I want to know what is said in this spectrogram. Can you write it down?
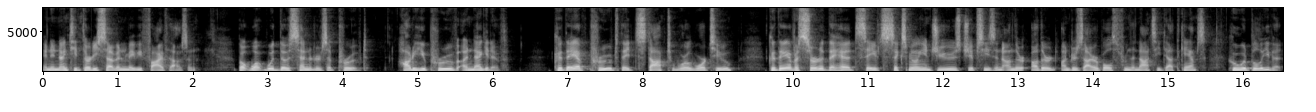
and in 1937, maybe 5,000. But what would those senators have proved? How do you prove a negative? Could they have proved they'd stopped World War II? Could they have asserted they had saved 6 million Jews, gypsies, and other, other undesirables from the Nazi death camps? Who would believe it?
